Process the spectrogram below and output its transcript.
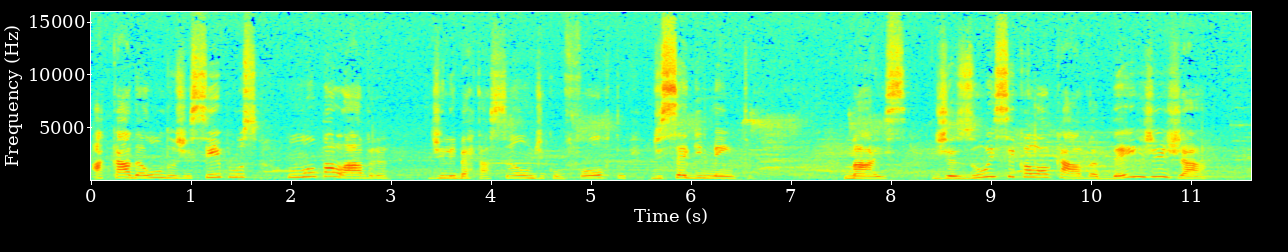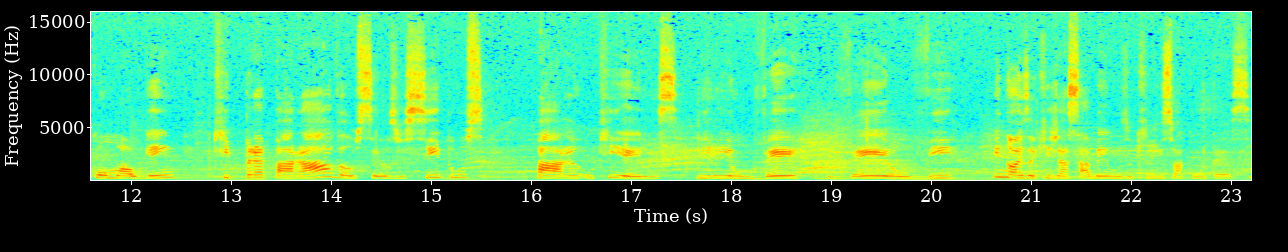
a cada um dos discípulos uma palavra de libertação, de conforto, de seguimento. Mas Jesus se colocava desde já como alguém que preparava os seus discípulos para o que eles iriam ver, viver, ouvir. E nós aqui já sabemos o que isso acontece.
